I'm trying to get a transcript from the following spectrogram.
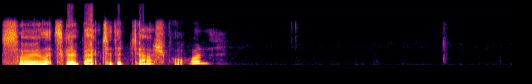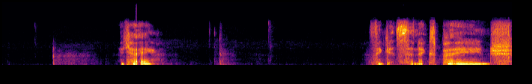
So let's go back to the dashboard. Okay. I think it's the next page.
